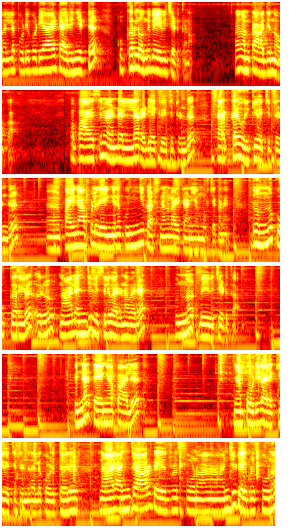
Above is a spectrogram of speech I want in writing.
നല്ല പൊടി പൊടിയായിട്ട് അരിഞ്ഞിട്ട് കുക്കറിലൊന്ന് വേവിച്ചെടുക്കണം. അത് നമുക്ക് ആദ്യം നോക്കാം. അപ്പോൾ പായസത്തിന് വേണ്ട എല്ലാം റെഡിയാക്കി വെച്ചിട്ടുണ്ട്. ശർക്കര ഉരുക്കി വെച്ചിട്ടുണ്ട്. പൈനാപ്പിൾ ദേ ഇങ്ങനെ കുഞ്ഞു കഷ്ണങ്ങളായിട്ടാണ് ഞാൻ മുറിച്ചേക്കണത് ഇതൊന്ന് കുക്കറിൽ ഒരു നാലഞ്ച് വിസിൽ വരണ വരെ ഒന്ന് വേവിച്ചെടുക്കാം. പിന്നെ തേങ്ങാപ്പാൽ ഞാൻ പൊടി കലക്കി വെച്ചിട്ടുണ്ട്. നല്ല കൊഴുത്ത ഒരു നാല് അഞ്ചാറ് ടേബിൾ സ്പൂൺ അഞ്ച് ടേബിൾ സ്പൂണ്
